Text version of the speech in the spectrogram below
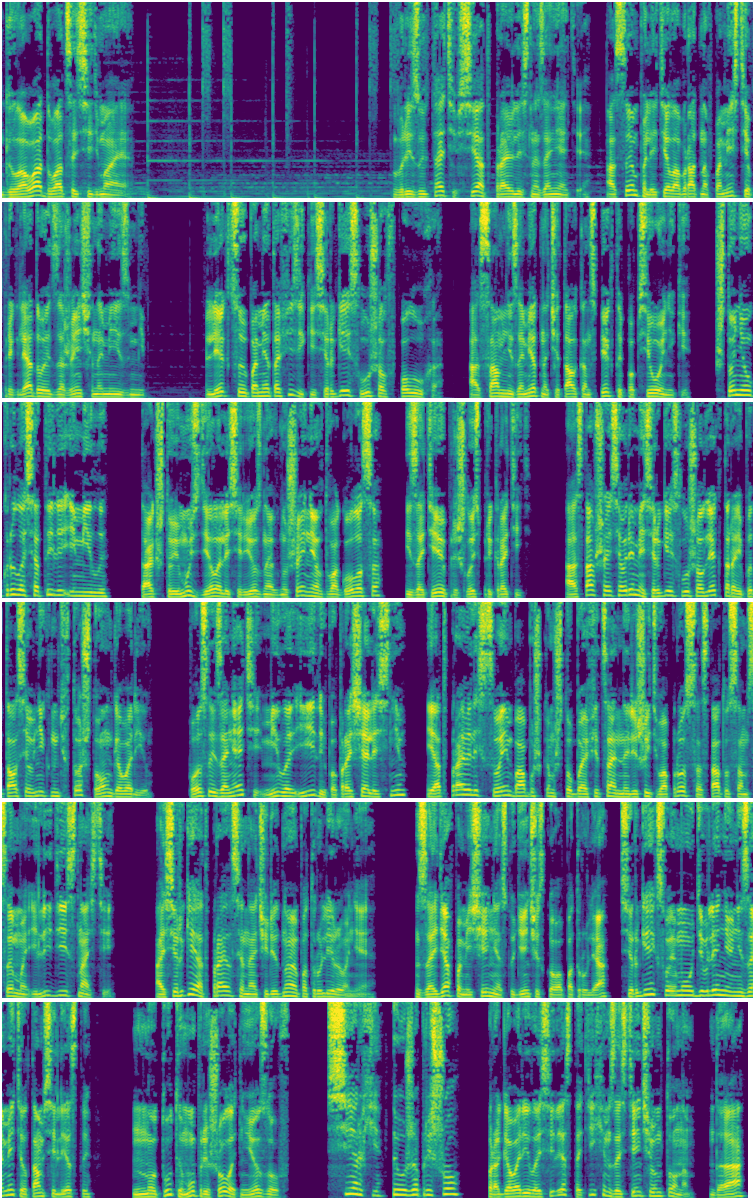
Глава 27. В результате все отправились на занятия, а Сэм полетел обратно в поместье приглядывать за женщинами из МИП. Лекцию по метафизике Сергей слушал в полухо, а сам незаметно читал конспекты по псионике, что не укрылось от Или и Милы, так что ему сделали серьезное внушение в два голоса, и затею пришлось прекратить. А оставшееся время Сергей слушал лектора и пытался вникнуть в то, что он говорил. После занятий Мила и Или попрощались с ним и отправились к своим бабушкам, чтобы официально решить вопрос со статусом Сэма и Лидии с Настей. А Сергей отправился на очередное патрулирование. Зайдя в помещение студенческого патруля, Сергей, к своему удивлению, не заметил там Селесты. Но тут ему пришел от нее зов. «Серхи, ты уже пришел?» Проговорила Селеста тихим застенчивым тоном. «Да».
